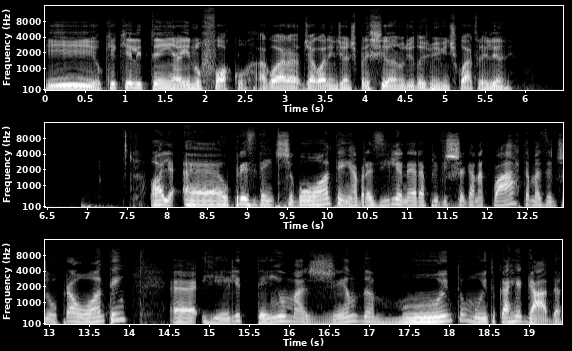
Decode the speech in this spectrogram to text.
E o que, que ele tem aí no foco agora, de agora em diante para esse ano de 2024, Eliane? Olha, é, o presidente chegou ontem a Brasília, né? Era previsto chegar na quarta, mas adiou para ontem. É, e ele tem uma agenda muito, muito carregada.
